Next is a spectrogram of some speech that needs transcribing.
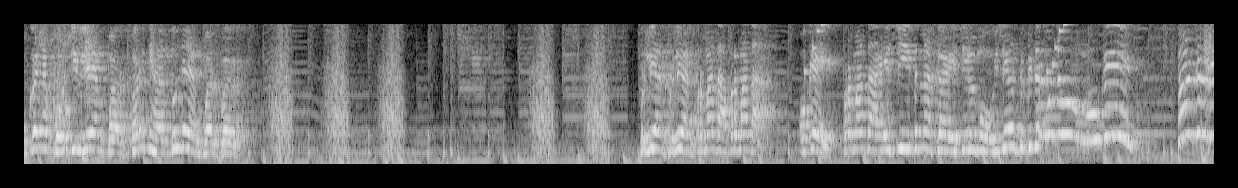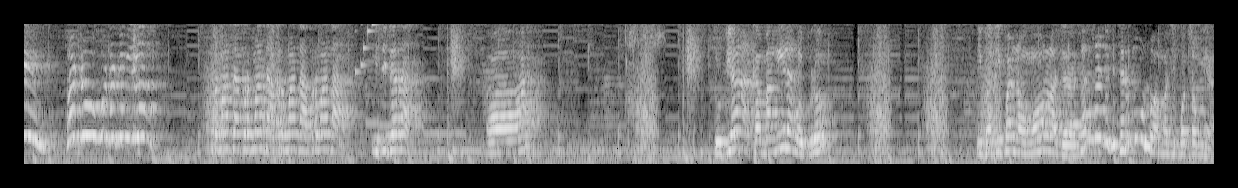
Bukannya bocilnya yang barbar, ini hantunya yang barbar. Berlian, berlian, permata, permata. Oke, permata, isi tenaga, isi ilmu, isi aduh kejar. Oke, hajar nih. Aduh, pocongnya hilang. Permata, permata, permata, permata. Isi darah. Ah, tuh dia gampang hilang loh bro. Tiba-tiba nongol aja, saya saya dikejar mulu sama si pocongnya.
